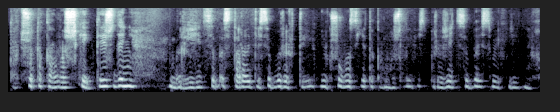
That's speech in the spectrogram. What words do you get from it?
Так що така важкий тиждень. Бережіть себе, старайтеся берегти, якщо у вас є така можливість. Бережіть себе і своїх рідних.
